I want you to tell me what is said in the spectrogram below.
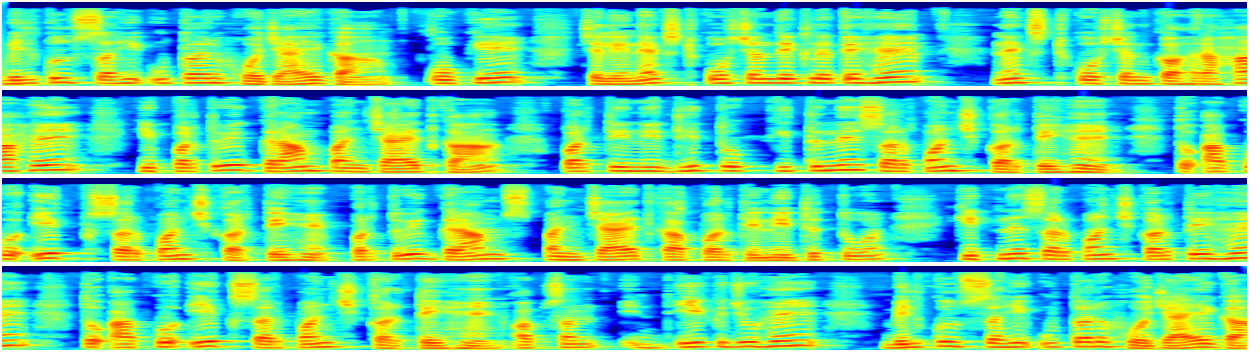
बिल्कुल सही उत्तर हो जाएगा। ओके, चलिए नेक्स्ट क्वेश्चन देख लेते हैं। नेक्स्ट क्वेश्चन कह रहा है कि प्रत्येक ग्राम पंचायत का प्रतिनिधित्व कितने सरपंच करते हैं? तो आपको एक सरपंच करते हैं। प्रत्येक ग्राम पंचायत का प्रतिनिधित्व कितने सरपंच करते हैं तो आपको एक सरपंच करते हैं। ऑप्शन एक जो है, बिल्कुल सही उत्तर हो जाएगा।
